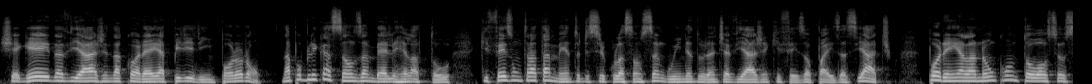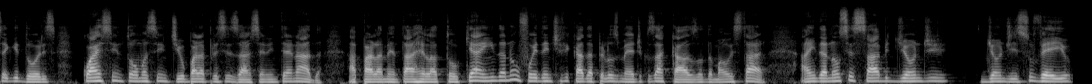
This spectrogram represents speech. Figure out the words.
Cheguei da viagem da Coreia a Piririm, Pororom. Na publicação, Zambelli relatou que fez um tratamento de circulação sanguínea durante a viagem que fez ao país asiático. Porém, ela não contou aos seus seguidores quais sintomas sentiu para precisar ser internada. A parlamentar relatou que ainda não foi identificada pelos médicos a causa mal-estar. Ainda não se sabe de onde de onde isso veio,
